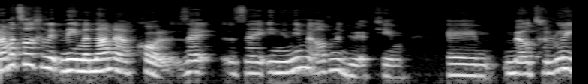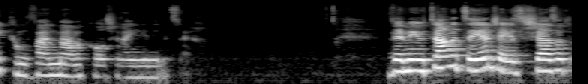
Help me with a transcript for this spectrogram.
למה צריך להימנע מהכל? זה, זה עניינים מאוד מדויקים, אה, מאוד תלוי כמובן מה המקור של העניינים אצלך. ומיותר לציין שהאישה הזאת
